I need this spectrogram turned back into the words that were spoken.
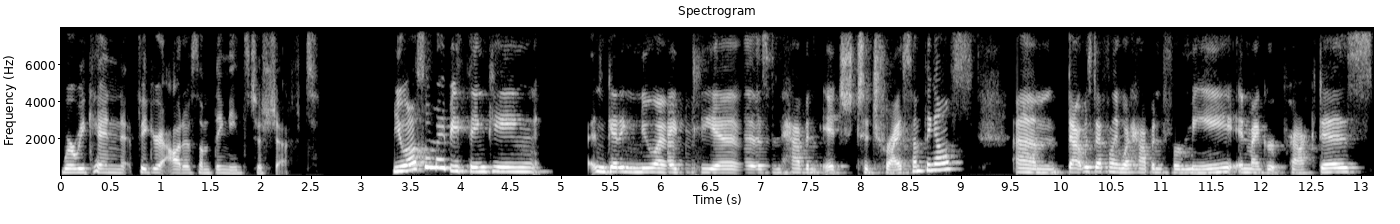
where we can figure out if something needs to shift. You also might be thinking and getting new ideas and have an itch to try something else. Um, that was definitely what happened for me in my group practice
